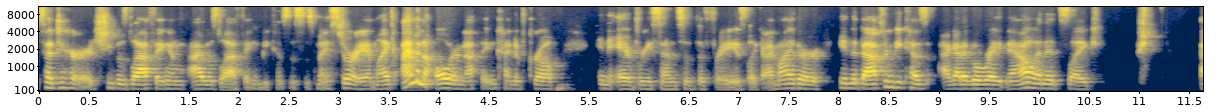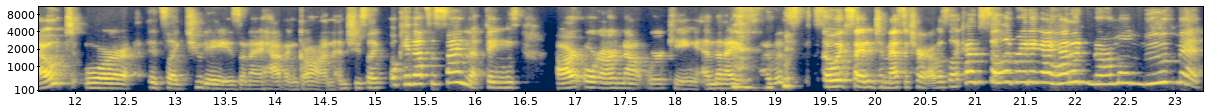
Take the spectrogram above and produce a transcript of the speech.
said to her, she was laughing and I was laughing because this is my story. I'm like, I'm an all or nothing kind of girl in every sense of the phrase. Like I'm either in the bathroom because I gotta go right now and it's like out or it's like two days and I haven't gone. And she's like, okay, that's a sign that things are or are not working. And then I, I was so excited to message her. I was like, I'm celebrating. I had a normal movement,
